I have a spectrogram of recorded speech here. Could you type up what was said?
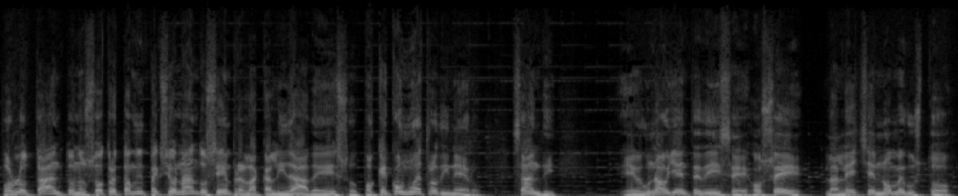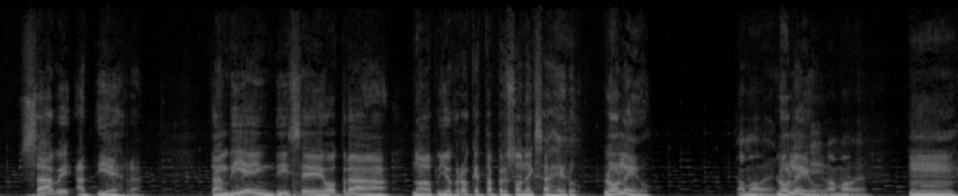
Por lo tanto, nosotros estamos inspeccionando siempre la calidad de eso, porque es con nuestro dinero. Sandy, eh, una oyente dice, José, la leche no me gustó, sabe a tierra. También dice otra, no, yo creo que esta persona exageró. Lo leo. Vamos a ver. Lo leo. Sí, vamos a ver. Mm,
